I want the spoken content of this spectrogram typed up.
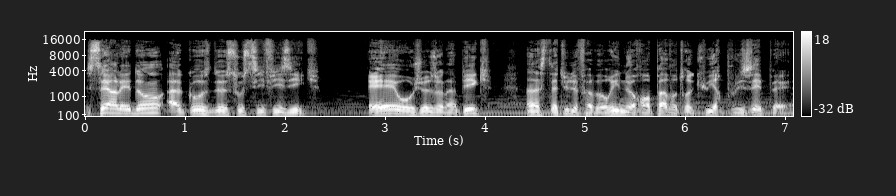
serrent les dents à cause de soucis physiques. Et aux Jeux Olympiques, un statut de favori ne rend pas votre cuir plus épais.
